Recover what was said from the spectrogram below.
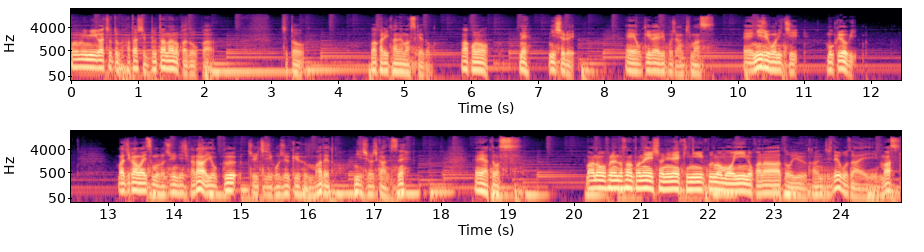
この耳がちょっと果たして豚なのかどうか、ちょっと分かりかねますけど、まあ、このね、2種類、えー、お着替えリポちゃん来ます。えー、25日木曜日、まあ、時間はいつもの12時から翌11時59分までと24時間ですね、えー、やってます。まあ、あの、フレンドさんとね、一緒にね、気に行くのもいいのかなという感じでございます。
